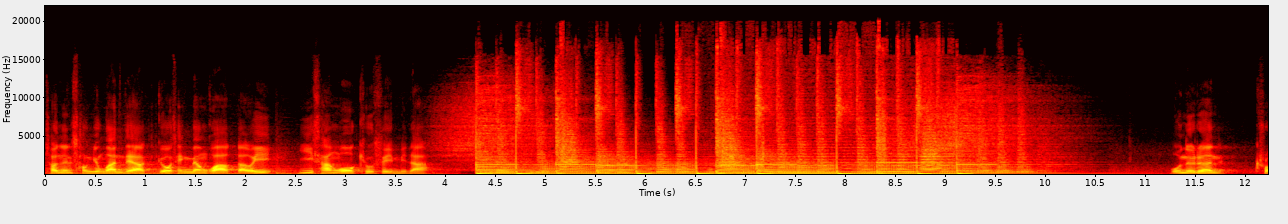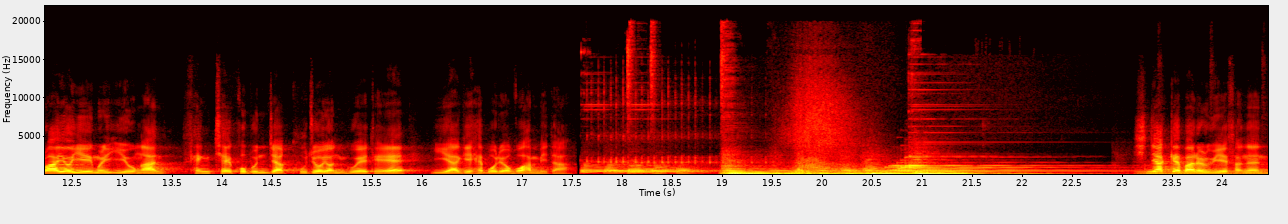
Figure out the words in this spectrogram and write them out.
저는 성균관대학교 생명과학과의 이상호 교수입니다. 오늘은 크라이오 EM을 이용한 생체 고분자 구조 연구에 대해 이야기해 보려고 합니다. 신약 개발을 위해서는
